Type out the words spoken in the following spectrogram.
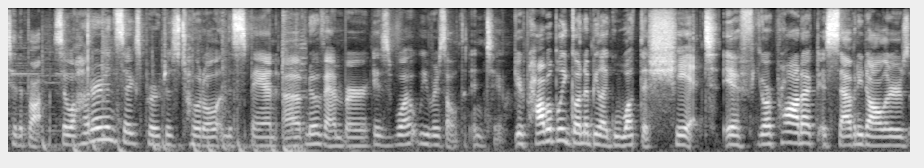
to the bot. So 106 purchase total in the span of November is what we resulted into. You're probably gonna be like, what the shit? If your product is $70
